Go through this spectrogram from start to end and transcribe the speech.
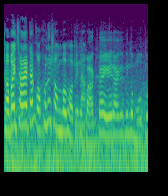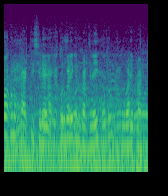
সবাই ছাড়া এটা কখনোই সম্ভব হবে না। বাগদা এর আগে কিন্তু মতুয়া কোনো প্রার্থী ছিল না। ঠাকুরবাড়ি কোনো প্রার্থী এই প্রথম ঠাকুরবাড়ি প্রার্থী।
